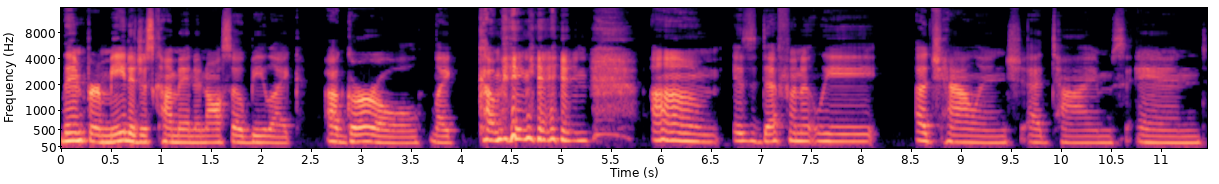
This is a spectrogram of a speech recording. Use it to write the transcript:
then for me to just come in and also be like a girl like coming in um is definitely a challenge at times and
